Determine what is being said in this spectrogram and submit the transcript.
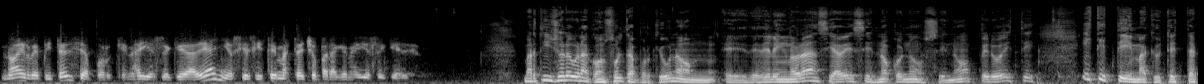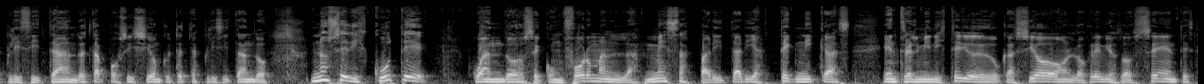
no hay repitencia porque nadie se queda de años y el sistema está hecho para que nadie se quede. Martín, yo le hago una consulta porque uno mm, eh, desde la ignorancia a veces no conoce, ¿no? Pero este, este tema que usted está explicitando, esta posición que usted está explicitando, ¿no se discute cuando se conforman las mesas paritarias técnicas entre el Ministerio de Educación, los gremios docentes,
